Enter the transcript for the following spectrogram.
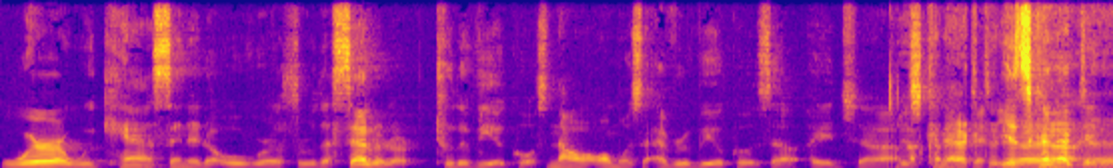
where we can send it over through the cellular to the vehicles. Now almost every vehicle is, uh, is, uh, it's connected. connected. It's yeah, connected yeah,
